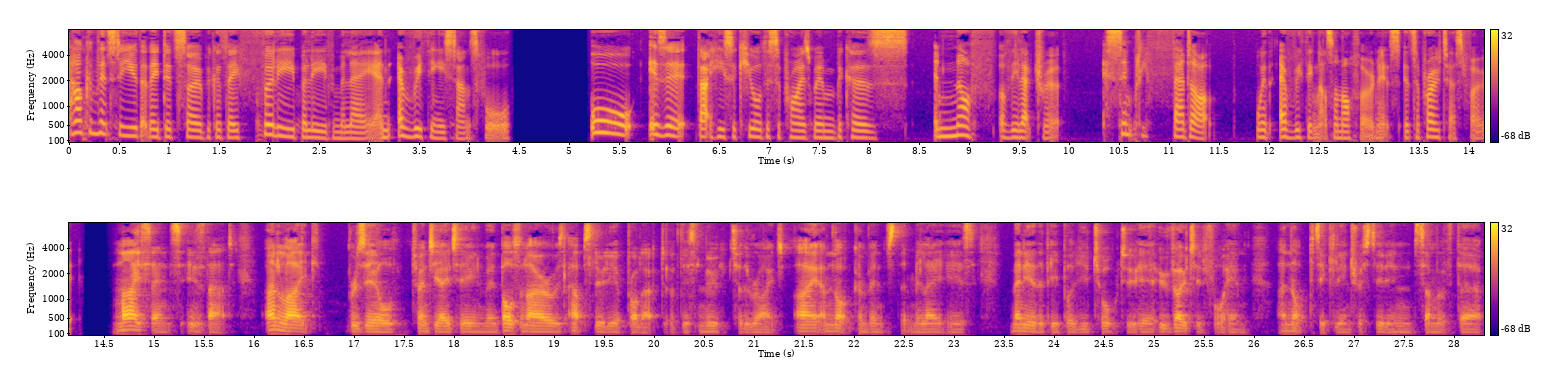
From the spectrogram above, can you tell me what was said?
how convinced are you that they did so because they fully believe in Milei and everything he stands for? Or is it that he secured the surprise win because enough of the electorate is simply fed up with everything that's on offer and it's, it's a protest vote? My sense is that, unlike Brazil 2018, when Bolsonaro was absolutely a product of this move to the right, I am not convinced that Milei is many of the people you talk to here who voted for him are not particularly interested in some of the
